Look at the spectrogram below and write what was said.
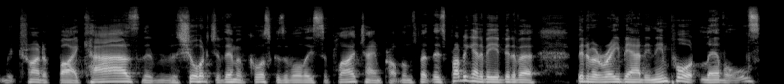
We're trying to buy cars, the shortage of them, of course, because of all these supply chain problems. But there's probably going to be a bit of a bit of a rebound in import levels.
